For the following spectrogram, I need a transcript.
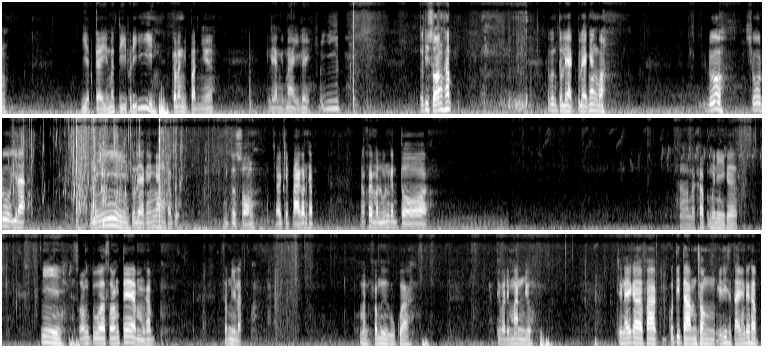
เหยียดไก่มาตีพอดีกำลังปั่นเนื้อเรียนกันมาอีกเลยปี๊ดตัวที่สองครับเบิ่งตัวแรกตัวแรกยังบ่ดูโชว์ดูอีละนี่ตัวแรกยังยังครับ นี่ตัวสองเอาเก็บปลาก่อนครับ แล้วค่อยมาลุ้นกันต่อ เอาละครับเมื่อนี้ก็มีสองตัวสองแต้มครับซ้ำนี่ละมันฝ่ามือกูกว่าถือว่าได้มันอยู่จังไหนก็ฝากกดติดตามช่องเอทีสไตล์นั้ด้วยครับ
